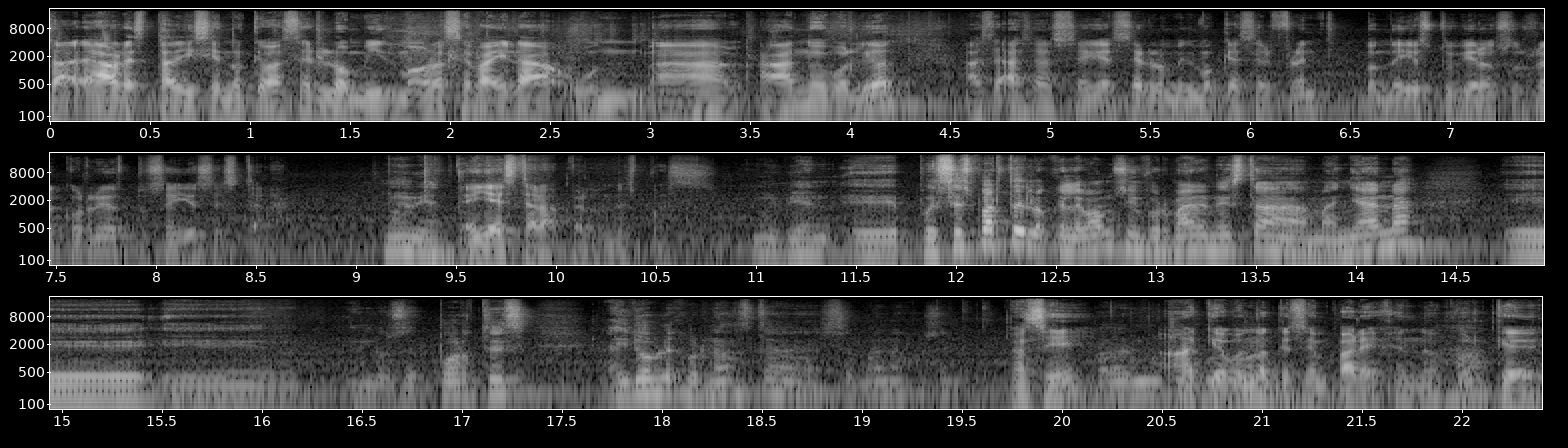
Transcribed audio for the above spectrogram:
ahora está diciendo que va a hacer lo mismo, ahora se va a ir a, un, a, Nuevo León a, hacer lo mismo que hace el Frente, donde ellos tuvieron sus recorridos, pues ellos estarán. Muy bien. Ella estará, perdón, después. Muy bien, eh, pues es parte de lo que le vamos a informar en esta mañana. Eh, eh, en los deportes. Hay doble jornada esta semana, José. ¿Ah, sí? Ah, qué bueno que se emparejen, ¿no? Porque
